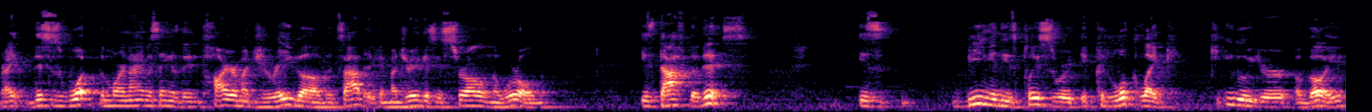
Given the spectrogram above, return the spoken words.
right? This is what the Meor Einayim is saying is the entire Madriga of the Tzaddik and Madrigas Yisrael in the world is dafka this. Is being in these places where it could look like Ki'ilu you're a guy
